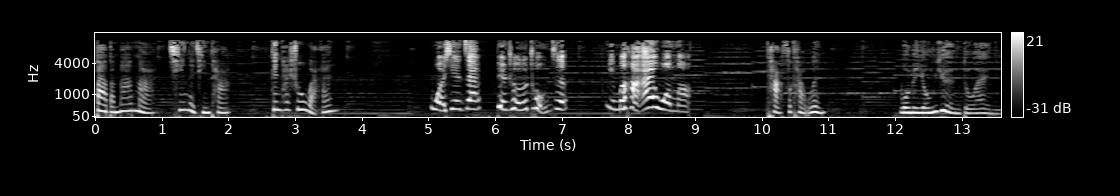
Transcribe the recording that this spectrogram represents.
爸爸妈妈亲了亲他，跟他说晚安。我现在变成了虫子，你们还爱我吗？卡夫卡问：“我们永远都爱你，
